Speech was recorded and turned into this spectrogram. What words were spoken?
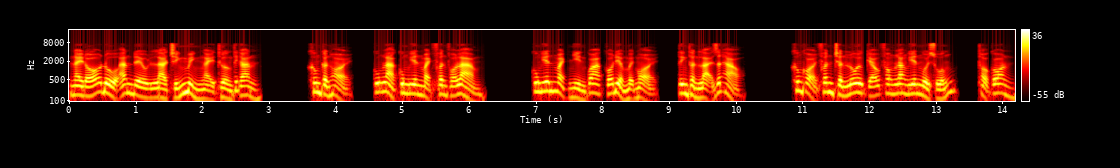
Này đó đồ ăn đều là chính mình ngày thường thích ăn. Không cần hỏi, cũng là cung yên mạch phân phó làm. Cung yên mạch nhìn qua có điểm mệt mỏi, tinh thần lại rất hảo. Không khỏi phân trần lôi kéo phong lang yên ngồi xuống, thỏ con,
